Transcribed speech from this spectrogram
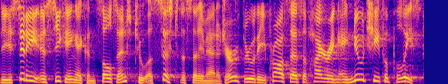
The city is seeking a consultant to assist the city manager through the process of hiring a new chief of police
